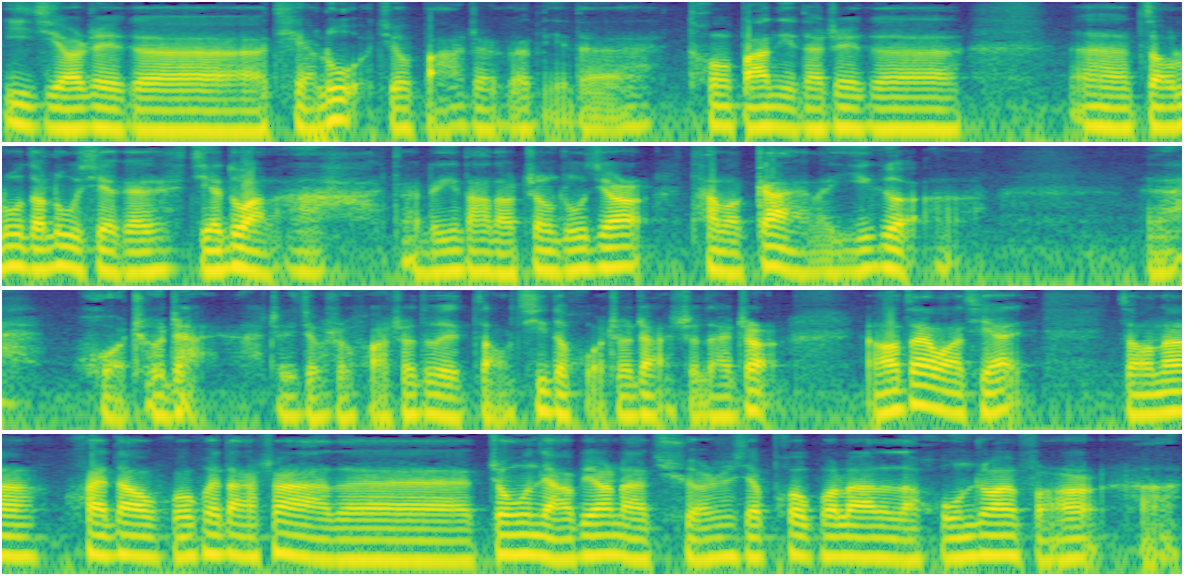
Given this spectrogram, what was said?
一节这个铁路就把这个你的通把你的这个呃走路的路线给截断了啊！在林荫大道正中间，他们盖了一个啊，哎，火车站啊，这就是华盛顿早期的火车站是在这儿。然后再往前走呢，快到国会大厦的中两边呢，全是些破破烂烂的红砖房啊，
